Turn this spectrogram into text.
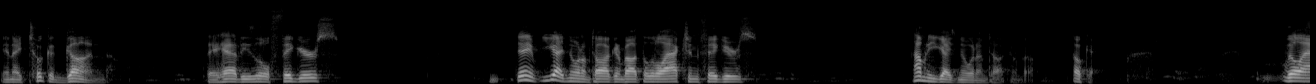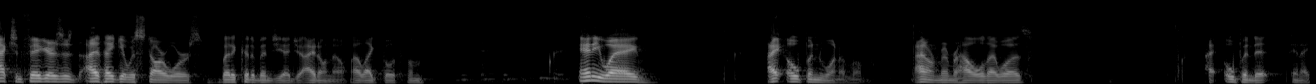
And I took a gun. They had these little figures. Damn, You guys know what I'm talking about, the little action figures. How many of you guys know what I'm talking about? Okay. Little action figures. I think it was Star Wars, but it could have been G.I. Joe. I don't know. I like both of them. Anyway, I opened one of them. I don't remember how old I was. I opened it and I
